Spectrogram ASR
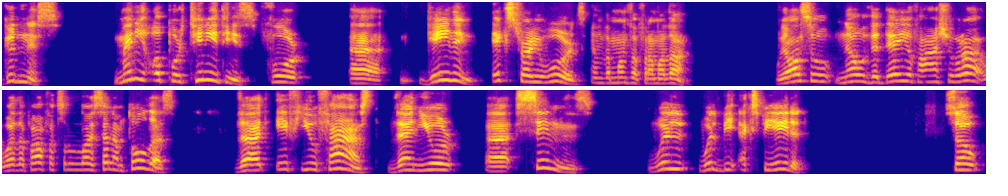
goodness, many opportunities for uh, gaining extra rewards in the month of Ramadan. We also know the day of Ashura, where the Prophet ﷺ told us that if you fast, then your uh, sins will, will be expiated. So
